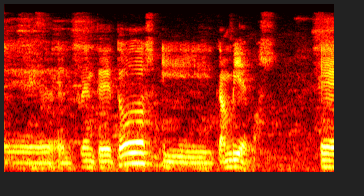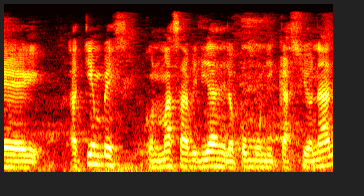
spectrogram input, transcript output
Eh, el frente de todos y cambiemos. Eh, ¿A quién ves con más habilidades de lo comunicacional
